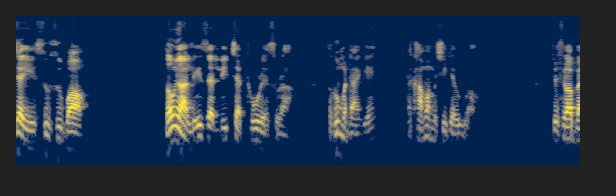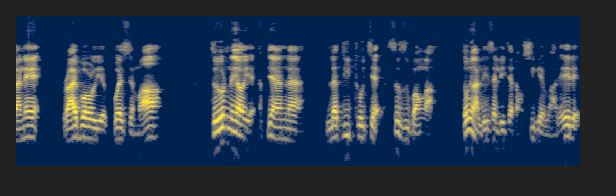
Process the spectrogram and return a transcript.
ချက်ရည်စုစုပေါင်း344ချက်ထိုးတယ်ဆိုတာအခုမတိုင်ခင်တစ်ခါမှမရှိခဲ့ဘူးပေါ့ဂျိုရှွာပန်နဲ့ rival ရဲ့ပွဲစဉ်မှာသူတို့နှစ်ယောက်ရဲ့အပြန်အလှန်လက်သီးထိုးချက်စုစုပေါင်းက344ချက်တောင်ရှိခဲ့ပါတယ်တဲ့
